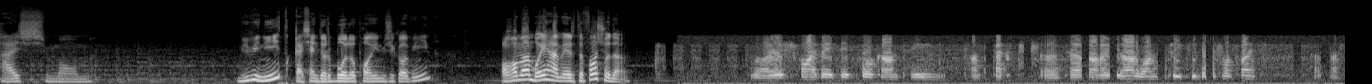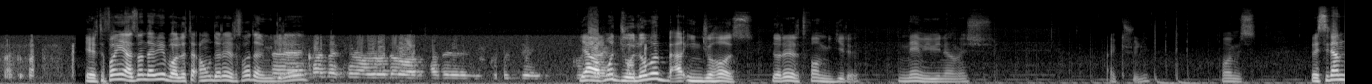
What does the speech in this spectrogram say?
پشمام. می‌بینید؟ قشنگ داره بالا پایین میشه کابین؟ آقا من با این همه ارتفاع شدم. Virus 5884 contain contact Terra radar 132.5. That's not like goodbye. ارتفاعی از من میره بالاتر اون داره ارتفاع داره می‌گیره یا ما جلوم اینجا هاست داره ارتفاع می‌گیره. نمیبینمش. actually مهم نیست. رسیدم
